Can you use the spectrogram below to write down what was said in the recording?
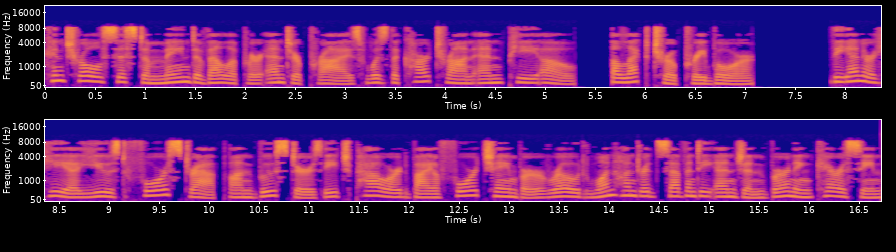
Control system main developer enterprise was the Khartron NPO Elektropribor the Energia used four strap-on boosters each powered by a four-chamber RD 170 engine burning kerosene,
